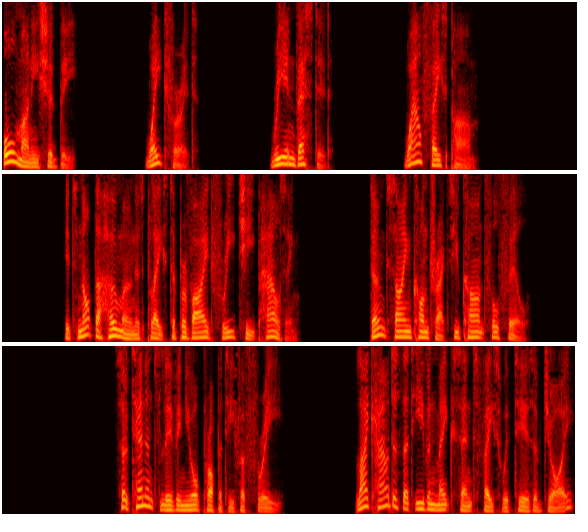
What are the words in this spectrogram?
All money should be. Wait for it. Reinvested. Wow facepalm. It's not the homeowner's place to provide free cheap housing. Don't sign contracts you can't fulfill. So tenants live in your property for free. Like how does that even make sense face with tears of joy?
